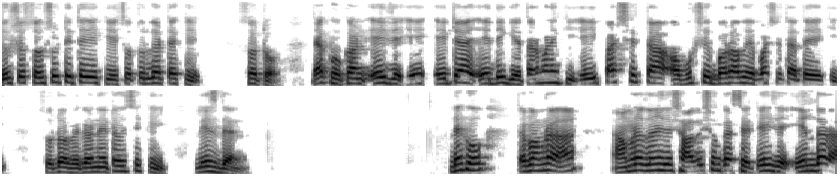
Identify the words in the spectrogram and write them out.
দুশো চৌষট্টি থেকে কি? চতুর্ঘাতটা কি? ছোট। দেখো, কারণ এই যে এটা এদিকে, তার মানে কি? এই পাশেরটা অবশ্যই বড় হবে এই পাশেরটা থেকে কি? ছোট হবে। কারণ এটা হচ্ছে কি? লেস দেন দেখো, তারপর আমরা আমরা জানি যে স্বাভাবিক সংখ্যা সেট এই যে এন দ্বারা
